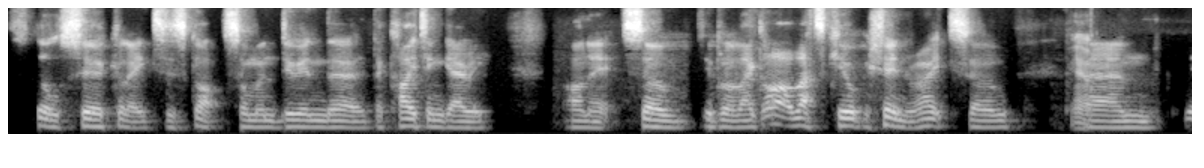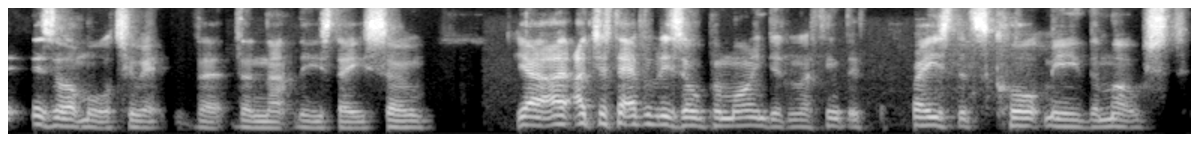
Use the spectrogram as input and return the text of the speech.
still circulates. It's got someone doing the the Kaitengari on it, so people are like, "Oh, that's Kyokushin, right?" So yeah. um, there's a lot more to it that, than that these days. So yeah, I, I just everybody's open minded, and I think the phrase that's caught me the most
